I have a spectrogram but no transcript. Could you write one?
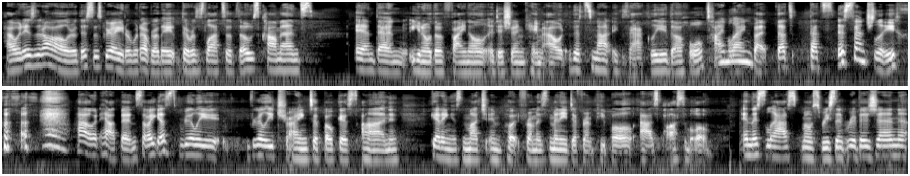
how it is at all, or this is great, or whatever. They there was lots of those comments, and then you know the final edition came out. That's not exactly the whole timeline, but that's that's essentially how it happened. So I guess really, really trying to focus on getting as much input from as many different people as possible. And this last, most recent revision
